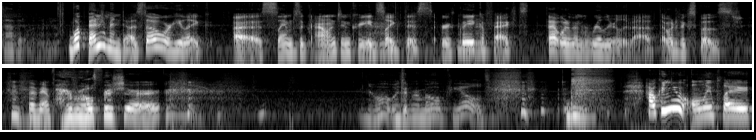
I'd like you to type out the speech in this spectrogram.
sad that it. What Benjamin does though, where he like uh, slams the ground and creates Mm-hmm. like this earthquake effect, that would have been really really bad. That would have exposed the vampire world for sure. No, it was a remote field. How can you only play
